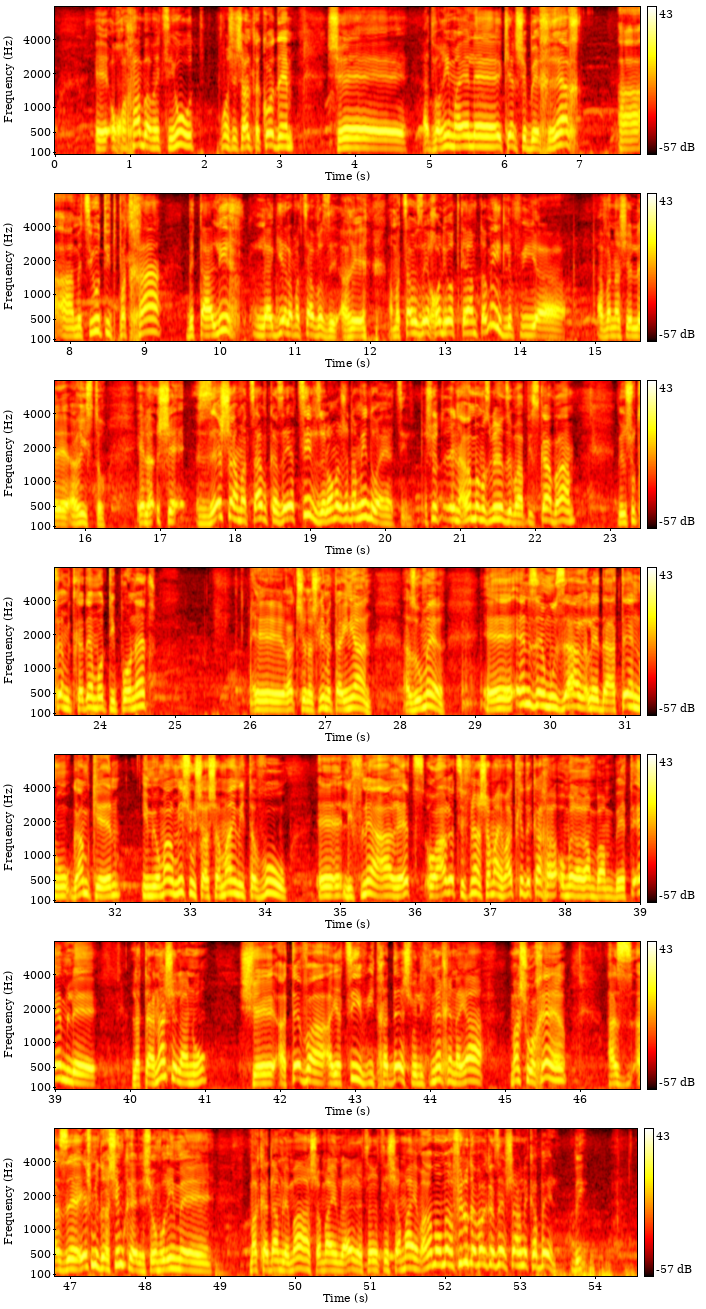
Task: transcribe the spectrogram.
אה, הוכחה במציאות, כמו ששאלת קודם, שהדברים האלה, כן, שבהכרח המציאות התפתחה בתהליך להגיע למצב הזה. הרי המצב הזה יכול להיות קיים תמיד לפי ההבנה של אה, אריסטו. אלא שזה שהמצב כזה יציב, זה לא אומר שתמיד הוא היה יציב. פשוט, הנה הרמב"ם מסביר את זה בפסקה הבאה. ברשותכם, נתקדם עוד טיפונת, אה, רק שנשלים את העניין. אז הוא אומר, אה, אין זה מוזר לדעתנו גם כן אם יאמר מישהו שהשמיים יתהוו לפני הארץ או הארץ לפני השמיים עד כדי ככה אומר הרמב"ם בהתאם לטענה שלנו שהטבע היציב התחדש ולפני כן היה משהו אחר אז, אז יש מדרשים כאלה שאומרים מה קדם למה, שמיים לארץ, ארץ לשמיים. הרמב"ם אומר אפילו דבר כזה אפשר לקבל. ב...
